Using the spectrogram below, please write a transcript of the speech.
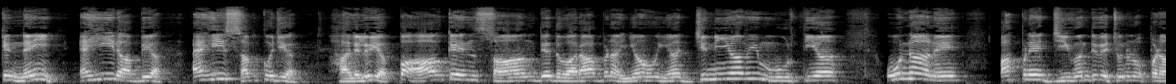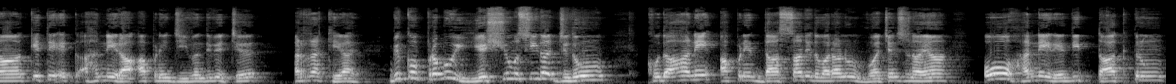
ਕਿ ਨਹੀਂ, ਇਹੀ ਰੱਬ ਆ, ਇਹੀ ਸਭ ਕੁਝ ਆ। ਹਾਲੇਲੂਇਆ। ਭਾਵ ਕਿ ਇਨਸਾਨ ਦੇ ਦੁਆਰਾ ਬਣਾਈਆਂ ਹੋਈਆਂ ਜਿੰਨੀਆਂ ਵੀ ਮੂਰਤੀਆਂ, ਉਹਨਾਂ ਨੇ ਆਪਣੇ ਜੀਵਨ ਦੇ ਵਿੱਚ ਉਹਨਾਂ ਨੂੰ ਅਪਣਾ ਕੇ ਤੇ ਇੱਕ ਹਨੇਰਾ ਆਪਣੇ ਜੀਵਨ ਦੇ ਵਿੱਚ ਰੱਖਿਆ ਹੈ। ਵੇਖੋ, ਪ੍ਰਭੂ ਯੀਸ਼ੂ ਮਸੀਹ ਦਾ ਜਦੋਂ ਖੁਦਾ ਨੇ ਆਪਣੇ ਦਾਸਾਂ ਦੇ ਦੁਆਰਾ ਨੂੰ ਵਚਨ ਸੁਣਾਇਆ, ਉਹ ਹਨੇਰੇ ਦੀ ਤਾਕਤ ਨੂੰ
